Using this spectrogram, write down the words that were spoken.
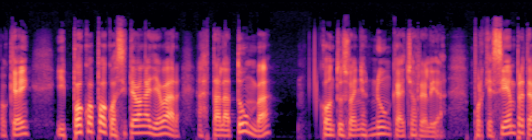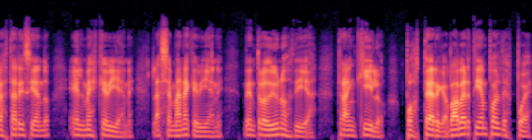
¿Ok? Y poco a poco así te van a llevar hasta la tumba con tus sueños nunca hechos realidad, porque siempre te va a estar diciendo el mes que viene, la semana que viene, dentro de unos días, tranquilo, posterga, va a haber tiempo después,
